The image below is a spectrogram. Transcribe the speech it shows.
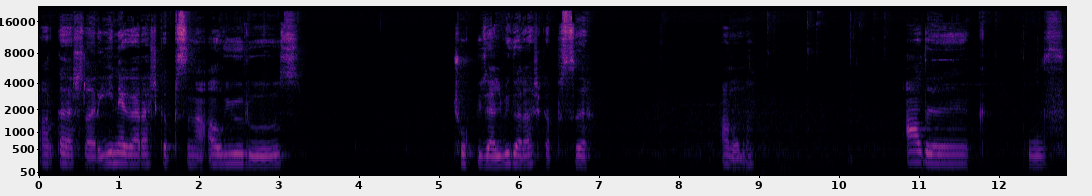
Arkadaşlar yine garaj kapısına alıyoruz. Çok güzel bir garaj kapısı. Alalım. Aldık. Uf.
